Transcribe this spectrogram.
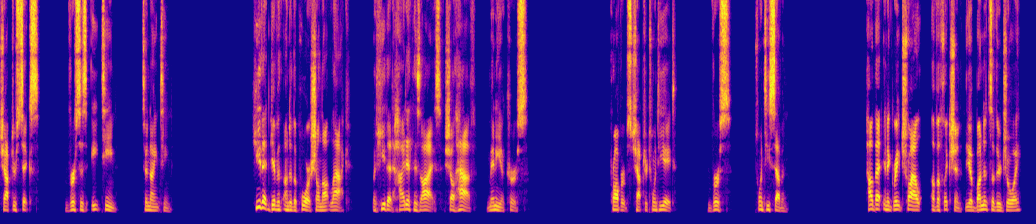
chapter 6, verses 18 to 19. He that giveth unto the poor shall not lack, but he that hideth his eyes shall have many a curse. Proverbs chapter 28, verse 27. How that in a great trial of affliction the abundance of their joy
